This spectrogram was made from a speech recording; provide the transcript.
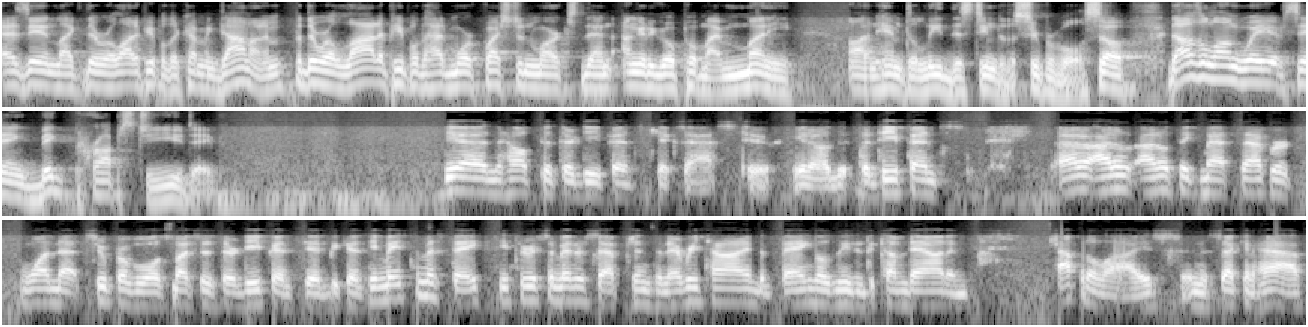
as in like there were a lot of people that are coming down on him, but there were a lot of people that had more question marks than I'm going to go put my money on him to lead this team to the Super Bowl. So that was a long way of saying big props to you, Dave. Yeah, and help that their defense kicks ass too. You know, the, the defense. I don't. I don't think Matt Stafford won that Super Bowl as much as their defense did because he made some mistakes. He threw some interceptions, and every time the Bengals needed to come down and capitalize in the second half,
